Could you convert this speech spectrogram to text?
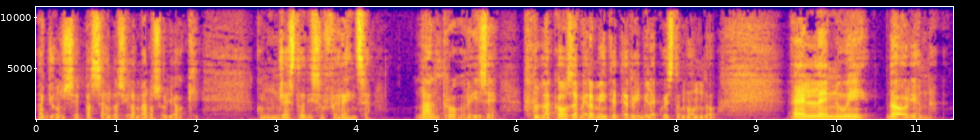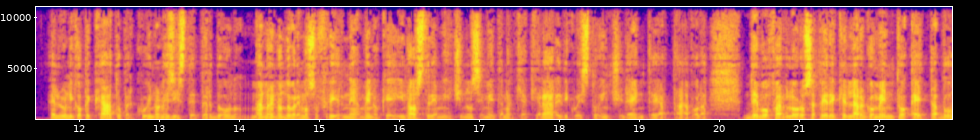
aggiunse, passandosi la mano sugli occhi, con un gesto di sofferenza. L'altro rise. La cosa veramente terribile a questo mondo è l'ennui Dorian. È l'unico peccato per cui non esiste perdono, ma noi non dovremo soffrirne a meno che i nostri amici non si mettano a chiacchierare di questo incidente a tavola. Devo far loro sapere che l'argomento è tabù.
